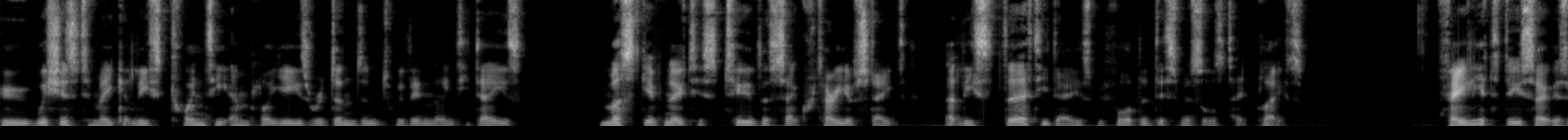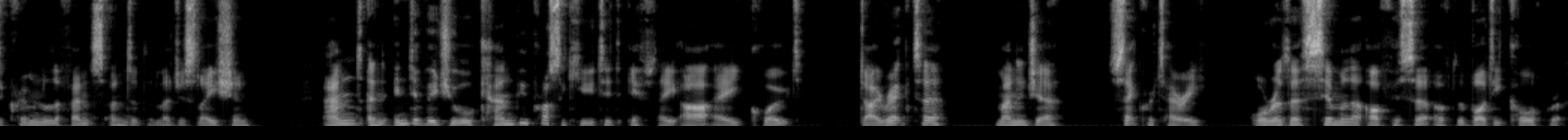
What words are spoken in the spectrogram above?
who wishes to make at least 20 employees redundant within 90 days must give notice to the Secretary of State at least 30 days before the dismissals take place. Failure to do so is a criminal offence under the legislation, and an individual can be prosecuted if they are a quote, director, manager, secretary, or other similar officer of the body corporate.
